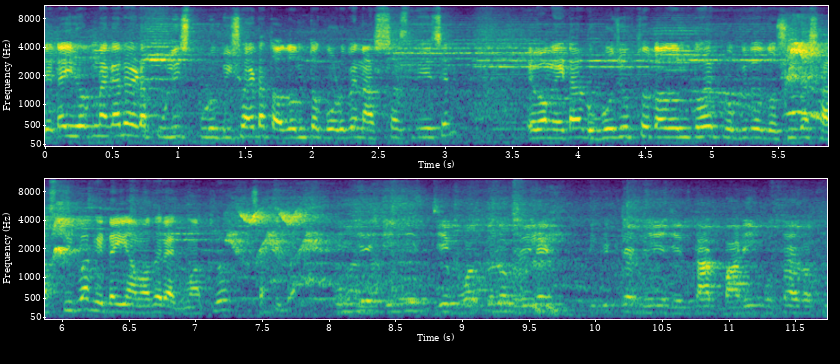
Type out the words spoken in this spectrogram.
যেটাই হোক না কেন এটা পুলিশ পুরো বিষয়টা তদন্ত করবেন আশ্বাস দিয়েছেন। এবং এটার উপযুক্ত তদন্ত হয়ে প্রকৃত দোষীরা শাস্তি পাক এটাই আমাদের একমাত্র চাহিদা এই যে এই যে যে ভদ্রলোক রেলের টিকিটটা নিয়েছে তার বাড়ি কোথায় বা কি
